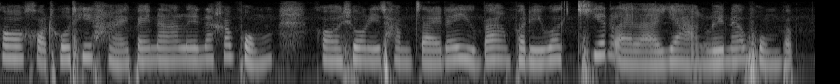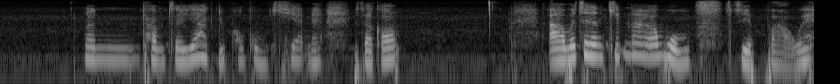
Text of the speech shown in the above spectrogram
ก็ขอโทษที่หายไปนานเลยนะครับผมก็ช่วงนี้ทำใจได้อยู่บ้างพอดีว่าเครียดหลาย ๆ อย่างเลยนะผมแบบมันทำใจยากอยู่เพราะผมเครียดนะแต่ก็ อ่าไว้เจอกันคลิปหน้าครับผม เจ็บปากเว้ย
